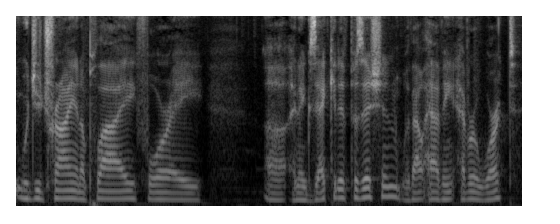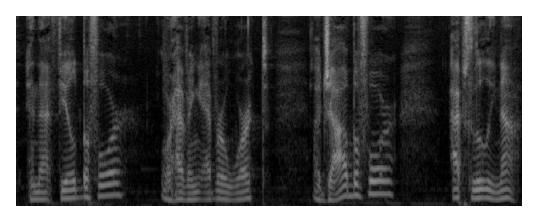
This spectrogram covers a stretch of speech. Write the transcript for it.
would you try and apply for a uh, an executive position without having ever worked in that field before or having ever worked a job before? Absolutely not.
